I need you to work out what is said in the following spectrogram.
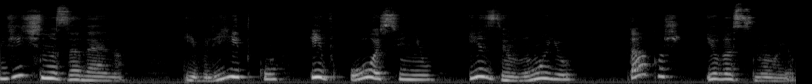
вічно зелена. І влітку, і в осінню, і зимою, також і весною.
